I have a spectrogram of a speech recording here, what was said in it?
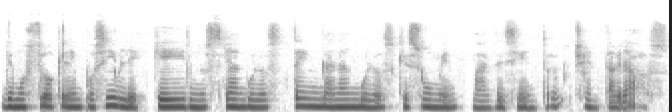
demostró que era imposible que unos triángulos tengan ángulos que sumen más de 180 grados,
